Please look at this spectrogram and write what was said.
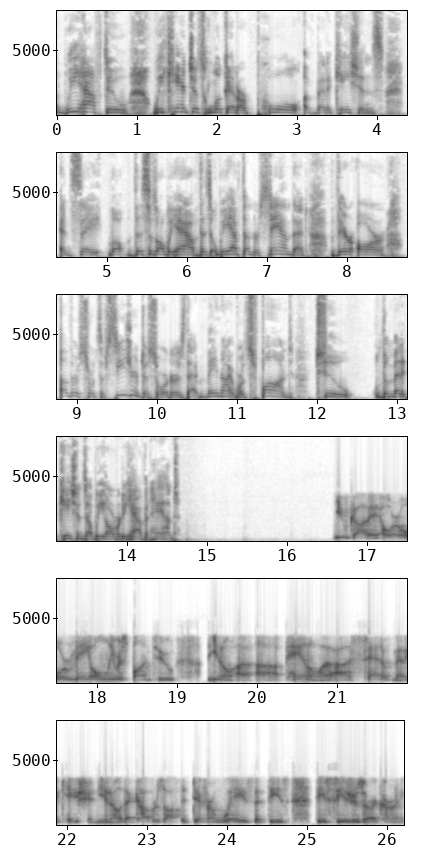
we have to we can't just look at our pool of medications and say, well, this is all we have. This we have to understand that there are other sorts of seizure disorders that may not respond to the medications that we already have at hand. You've got it, or or may only respond to, you know, a, a panel, a, a, set of medication, you know, that covers off the different ways that these these seizures are occurring.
